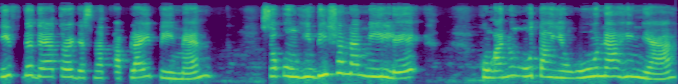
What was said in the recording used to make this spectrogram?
if the debtor does not apply payment, so kung hindi siya namili kung anong utang yung unahin niya,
